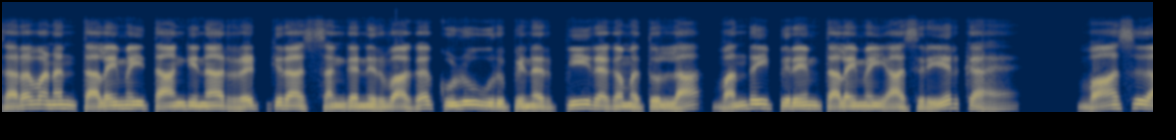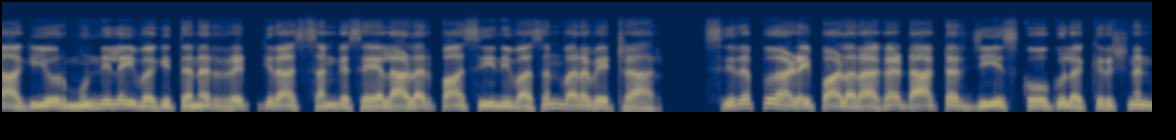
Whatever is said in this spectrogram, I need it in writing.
சரவணன் தலைமை தாங்கினார் ரெட் கிராஸ் சங்க நிர்வாக குழு உறுப்பினர் பி ரகமத்துல்லா. வந்தை பிரேம் தலைமை ஆசிரியர் க. வாசு ஆகியோர் முன்னிலை வகித்தனர் ரெட் கிராஸ் சங்க செயலாளர் பா சீனிவாசன் வரவேற்றார். சிறப்பு அழைப்பாளராக doctor G S Gokula Krishnan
